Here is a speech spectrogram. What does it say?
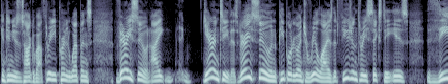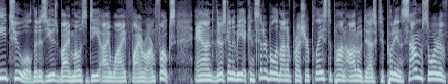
continues to talk about 3D printed weapons, very soon I guarantee this very soon people are going to realize that Fusion 360 is the tool that is used by most DIY firearm folks. And there's going to be a considerable amount of pressure placed upon Autodesk to put in some sort of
